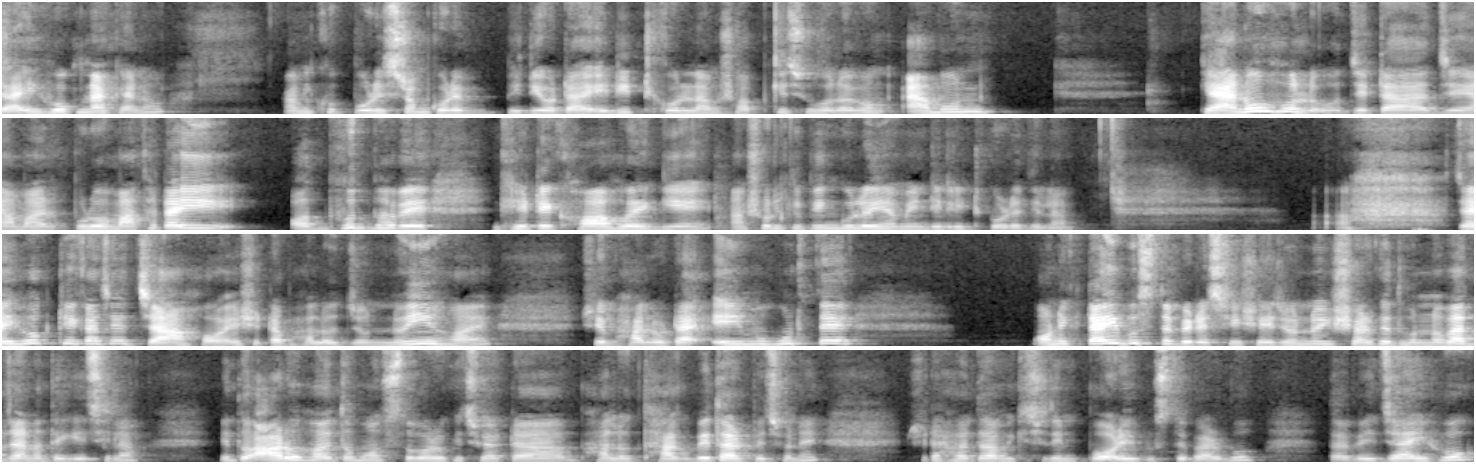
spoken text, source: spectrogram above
যাই হোক না কেন আমি খুব পরিশ্রম করে ভিডিওটা এডিট করলাম সব কিছু হলো এবং এমন কেন হলো যেটা যে আমার পুরো মাথাটাই অদ্ভুতভাবে ঘেটে খাওয়া হয়ে গিয়ে আসল ক্লিপিংগুলোই আমি ডিলিট করে দিলাম। যাই হোক, ঠিক আছে, যা হয় সেটা ভালোর জন্যই হয়। সে ভালোটা এই মুহূর্তে অনেকটাই বুঝতে পেরেছি, সেই জন্য ঈশ্বরকে ধন্যবাদ জানাতে গেছিলাম কিন্তু আরও হয়তো মস্ত বড় কিছু একটা ভালো থাকবে তার পেছনে, সেটা হয়তো আমি কিছুদিন পরে বুঝতে পারব। তবে যাই হোক,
